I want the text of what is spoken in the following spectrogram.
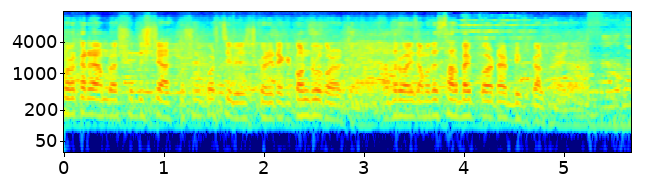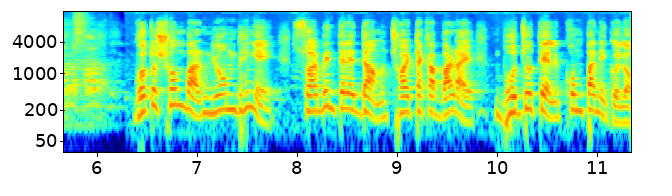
সরকারের আমরা সুদৃষ্টি আকর্ষণ করছি বিশেষ করে এটাকে কন্ট্রোল করার জন্য। আদারওয়াইজ আমাদের সার্ভাইভ করাটা ডিফিকাল্ট হয়ে যাবে গত সোমবার নিয়ম ভেঙে সয়াবিন তেলের দাম ছয় টাকা বাড়ায় ভোজ্য তেল কোম্পানিগুলো।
